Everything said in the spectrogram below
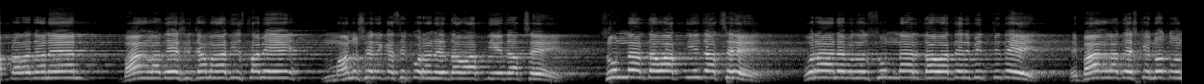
আপনারা জানেন, বাংলাদেশ জামায়াত ইসলামী মানুষের কাছে কোরআনের দাওয়াত নিয়ে যাচ্ছে সুন্নার দাওয়াত নিয়ে যাচ্ছে। কোরআন এবং সুন্নার দাওয়াতের ভিত্তিতে বাংলাদেশকে নতুন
